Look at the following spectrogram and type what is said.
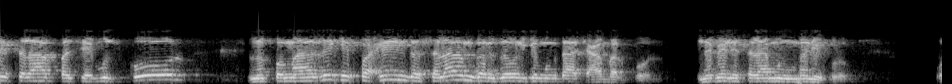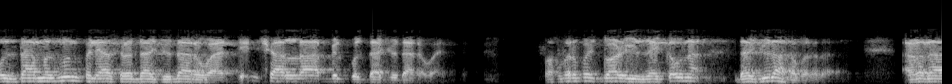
له سلام پسې مذکور نو په مازه کې په حین د سلام ګرځول کې موږ دا چې عمل کول نبی له سلام موږ منی کړو اوس دا مضمون په لاسره دا جدا روایت ان شاء الله بالکل دا جدا روایت په خبره پوه دواړو یو ځای کو نه دا جدا خبره ده هغه دا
